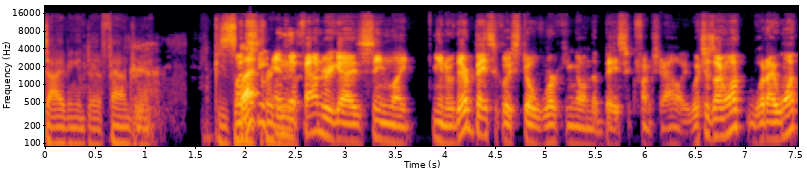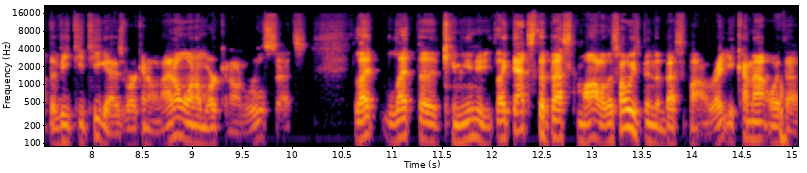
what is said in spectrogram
diving into Foundry because it's a lot see, prettier. and the Foundry guys seem like you know they're basically still working on the basic functionality, which is I want what I want the VTT guys working on. I don't want them working on rule sets. Let let the community like that's the best model. That's always been the best model, right? You come out with a,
